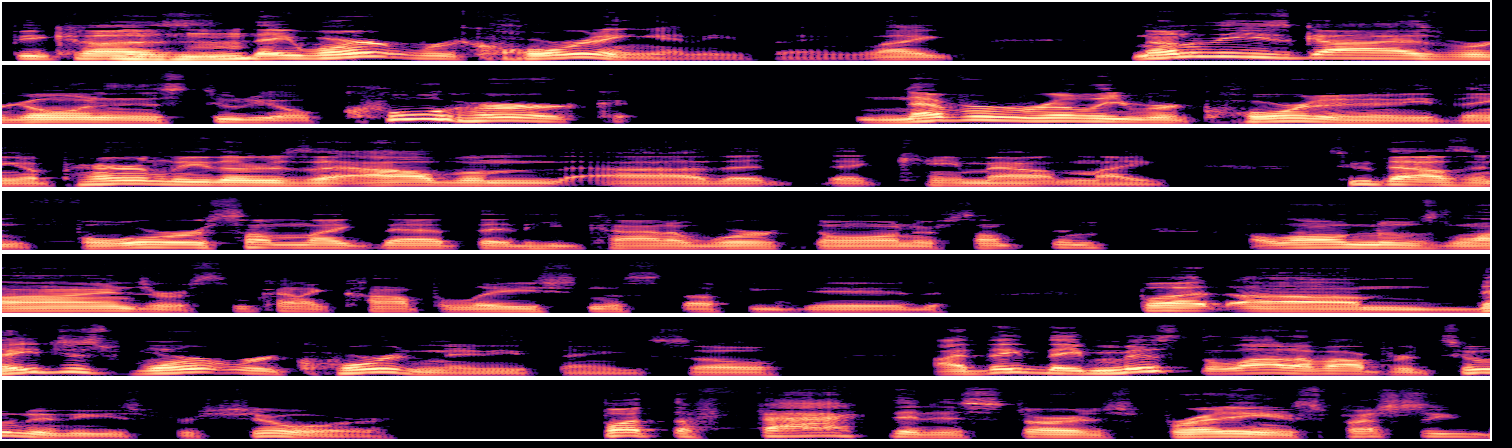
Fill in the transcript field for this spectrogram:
because Mhm. they weren't recording anything. Like none of these guys were going in the studio. Kool Herc never really recorded anything. Apparently, there's an album uh, that that came out in like 2004 or something like that that he kind of worked on or something along those lines, or some kind of compilation of stuff he did. But um, they just weren't recording anything, so I think they missed a lot of opportunities for sure. But the fact that it started spreading, especially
